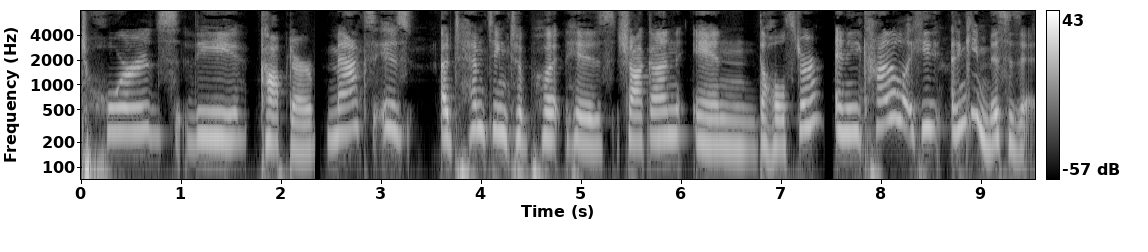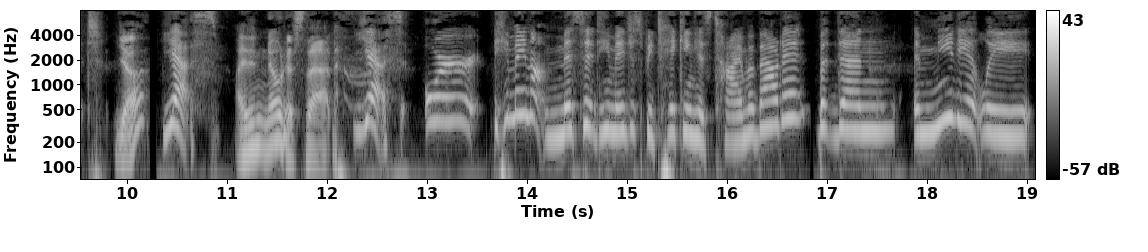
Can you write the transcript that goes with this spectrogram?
towards the copter. Max is attempting to put his shotgun in the holster and he kind of he I think he misses it. yeah? Yes. I didn't notice that. Yes, or he may not miss it, he may just be taking his time about it, but then immediately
